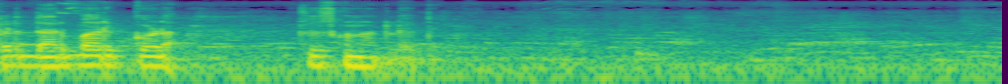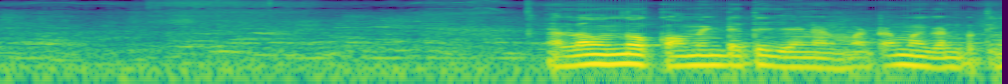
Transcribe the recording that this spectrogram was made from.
ఇక్కడ దర్బార్కి కూడా చూసుకున్నట్లయితే. ఎలా ఉందో కామెంట్ అయితే చేయండి అనమాట మా గణపతి.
